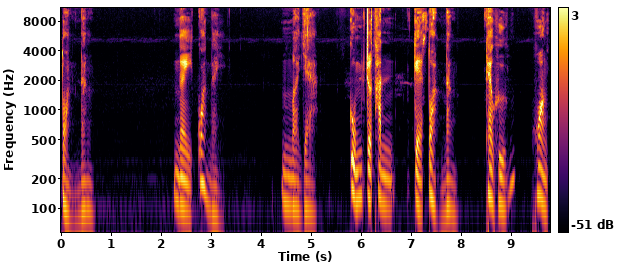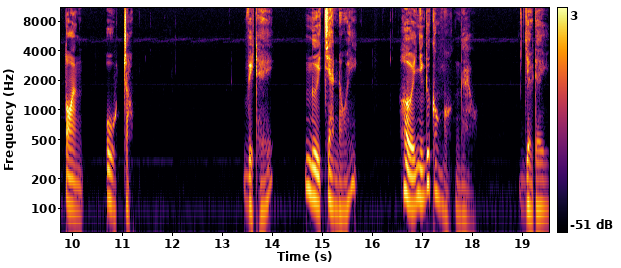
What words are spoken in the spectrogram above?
toàn năng. Ngày qua ngày, mà già cũng trở thành kẻ toàn năng theo hướng hoàn toàn ô trọc. Vì thế, người cha nói, hỡi những đứa con ngọt ngào, giờ đây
